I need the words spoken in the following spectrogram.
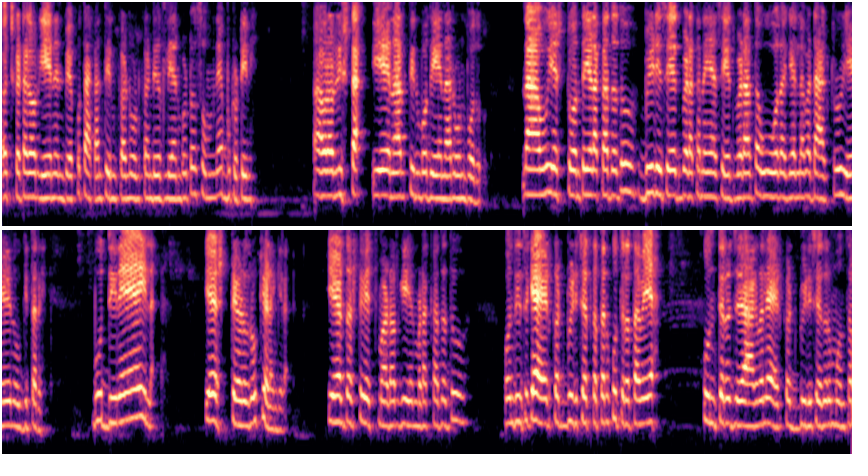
ಅಚ್ಚುಕಟ್ಟಾಗ ಅವ್ರಿಗೆ ಏನೇನು ಬೇಕು ತಕೊಂಡು ತಿನ್ಕೊಂಡು ಉಣ್ಕೊಂಡಿರ್ಲಿ ಅಂದ್ಬಿಟ್ಟು ಸುಮ್ಮನೆ ಬಿಟ್ಬಿಟ್ಟೀನಿ ಅವ್ರವ್ರ ಇಷ್ಟ, ಏನಾರು ತಿನ್ಬೋದು, ಏನಾರು ಉಣ್ಬೋದು. ನಾವು ಎಷ್ಟು ಅಂತ ಹೇಳಕ್ಕಾದದು ಬಿಡಿ ಸೇದ್ಬೇಡ ಕನಯ್ಯ ಸೇದ್ಬೇಡ ಸೇದ್ ಬೇಡ ಅಂತ ಊರಾಗೆಲ್ಲ ಡಾಕ್ಟ್ರು ಏನು ಉಗಿತಾರೆ ಬುದ್ಧಿನೇ ಇಲ್ಲ. ಎಷ್ಟು ಹೇಳಿದ್ರು ಕೇಳಂಗಿಲ್ಲ. ಹೇಳ್ದಷ್ಟು ಹೆಚ್ಚು ಮಾಡೋರ್ಗೆ ಏನು ಮಾಡೋಕ್ಕಾದದು ಒಂದು ದಿವಸಕ್ಕೆ ಎರಡು ಕಟ್ಟು ಬಿಡಿ ಸೇದ್ಕೊತಾನೆ ಕೂತಿರತ್ತವೆ ಕುಂತಿರೋ ಎರಡು ಕಟ್ಟು ಬಿಡಿಸಿದ್ರೆ ಮುಂಚೆ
